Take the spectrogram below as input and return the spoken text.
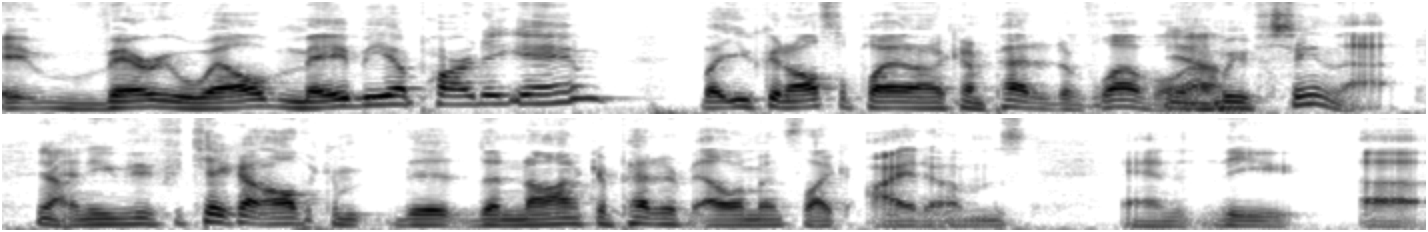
it very well may be a party game, but you can also play it on a competitive level, Yeah. and we've seen that. Yeah. And if if you take out all the com- the, the non competitive elements like items and the uh,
